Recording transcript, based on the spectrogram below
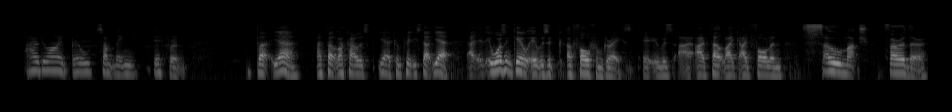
how do I build something different? But yeah, I felt like I was yeah completely stuck. Yeah, it wasn't guilt. It was a, a fall from grace. It, it was I, I felt like I'd fallen so much further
